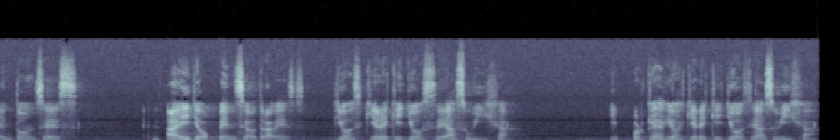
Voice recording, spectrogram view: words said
Entonces, ahí yo pensé otra vez, Dios quiere que yo sea su hija. ¿Y por qué Dios quiere que yo sea su hija?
